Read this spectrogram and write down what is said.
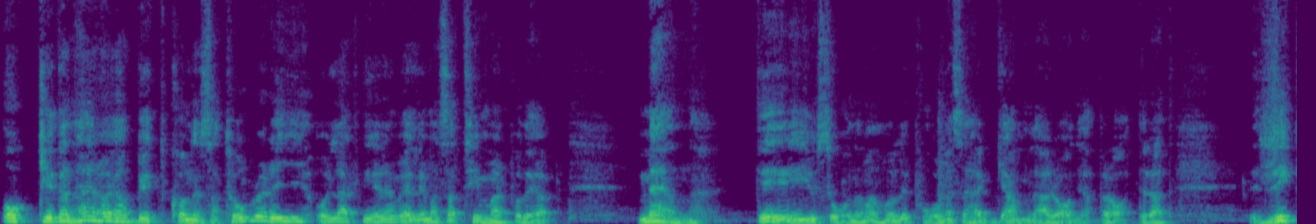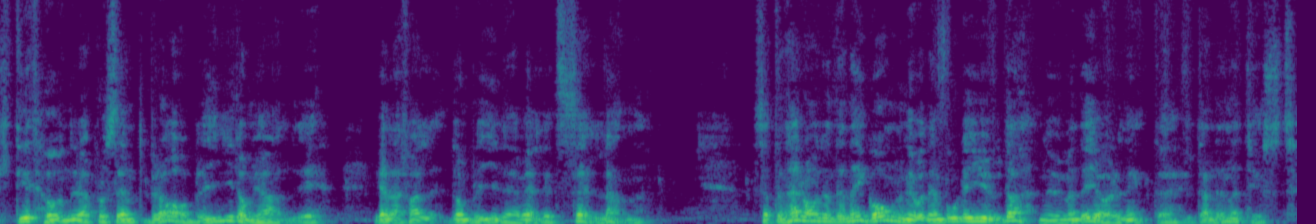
och den här har jag bytt kondensatorer i och lagt ner en väldig massa timmar på det. Men det är ju så när man håller på med så här gamla radioapparater att riktigt 100% bra blir de ju aldrig. I alla fall, de blir det väldigt sällan. Så att den här radion den är igång nu och den borde ljuda nu men det gör den inte utan den är tyst.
